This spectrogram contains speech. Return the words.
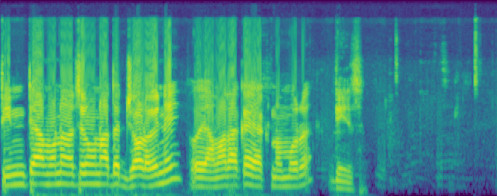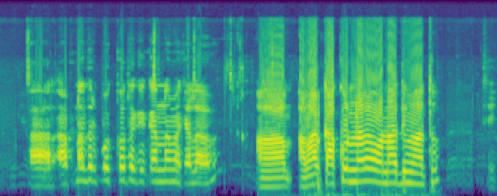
তিনটা মনে হচ্ছে ওনাদের জড় হয়নি ওই আমার আগে এক নম্বরে দিয়েছে। আর আপনাদের পক্ষ থেকে কার নামে খেলা হবে? আমার কাকুর নামে অনাদি মাহাতো। ঠিক।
